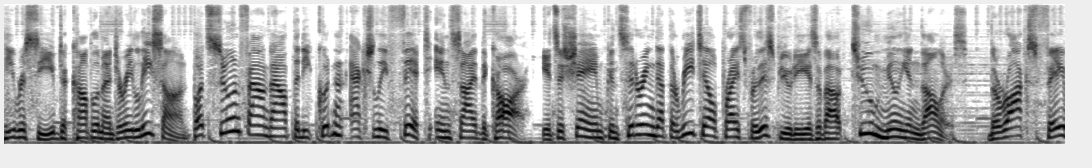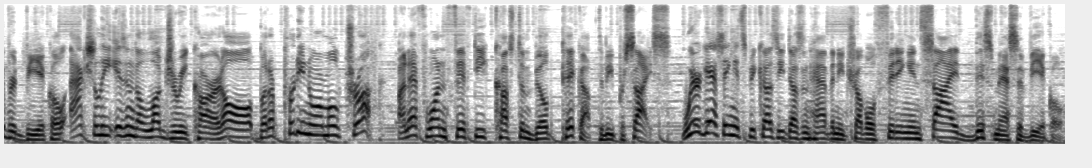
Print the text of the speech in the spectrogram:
he received a complimentary lease on, but soon found out that he couldn't actually fit inside the car. It's a shame considering that the retail price for this beauty is about $2 million. The Rock's favorite vehicle actually isn't a luxury car at all, but a pretty normal truck, an F-150 custom-built pickup to be precise. We're guessing it's because he doesn't have any trouble fitting inside this massive vehicle.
